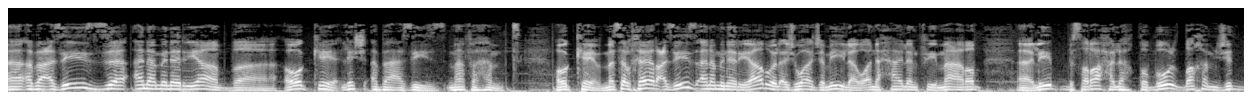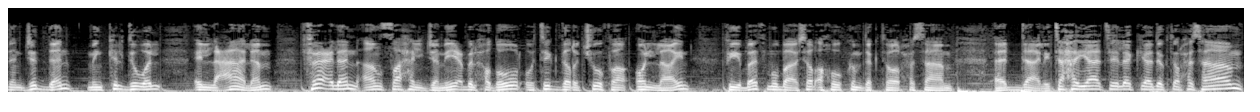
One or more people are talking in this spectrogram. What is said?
أبا عزيز آه، أنا من الرياض. آه، okay ليش أبا عزيز؟ ما فهمت. okay مساء الخير عزيز أنا من الرياض والأجواء جميلة وأنا حالا في معرض آه، لي بصراحة له قبول ضخم جدا جدا من كل دول العالم. فعلا أنصح الجميع بالحضور وتقدر تشوفه أونلاين في بث مباشر. أخوكم دكتور حسام الدالي. تحياتي لك يا دكتور حسام.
